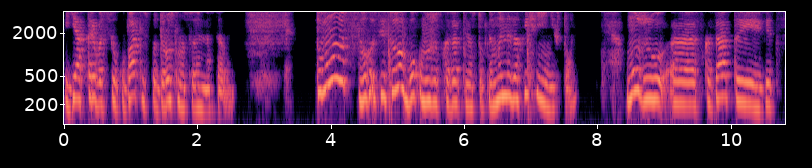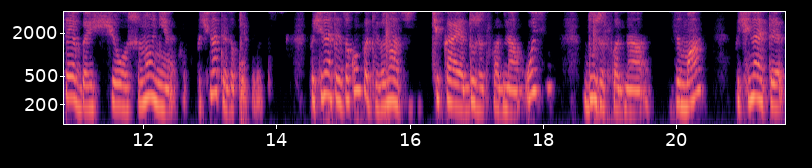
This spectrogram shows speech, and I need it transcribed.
як треба спілкуватись по-дорослому зі своїм населенням. Тому зі свого боку можу сказати наступне: ми не захищені ніхто. Можу е, сказати від себе, що, шановні, починайте закопуватись. Починайте закопуватись, бо нас чекає дуже складна осінь, дуже складна зима. Починайте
